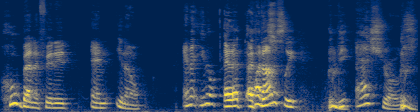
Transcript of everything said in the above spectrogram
who benefited, and you know, and you know, And at- at quite this- honestly, the Astros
